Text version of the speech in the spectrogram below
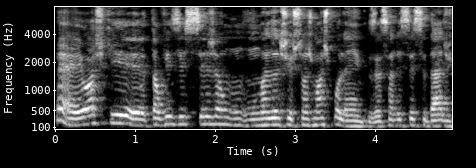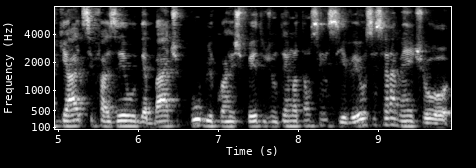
É, eu acho que talvez esse seja um, uma das questões mais polêmicas, essa necessidade que há de se fazer o debate público a respeito de um tema tão sensível. Eu, sinceramente, o,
